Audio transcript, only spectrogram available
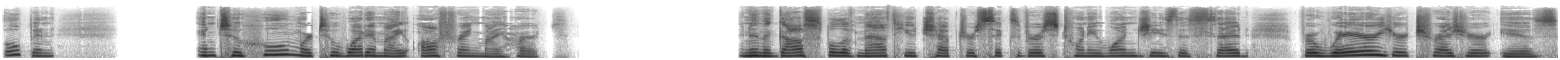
open? And to whom or to what am I offering my heart? And in the Gospel of Matthew, chapter 6, verse 21, Jesus said, For where your treasure is,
